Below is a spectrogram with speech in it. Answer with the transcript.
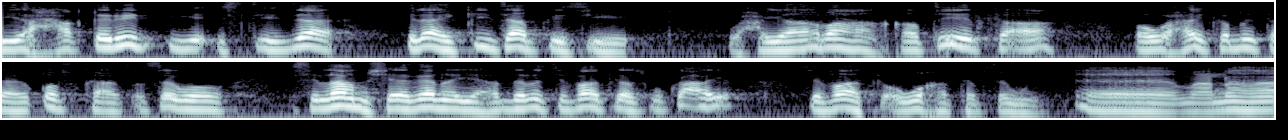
iyo xaqirid iyo istihzaa ilaahay kitaabkiisiiye waxyaabaha khatiirka ah oo waxay ka mid tahay qofkaas isagoo islaam sheeganaya haddana sifaatkaas ku kacaya sifaadka ugu khatarsan weyn macnaha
